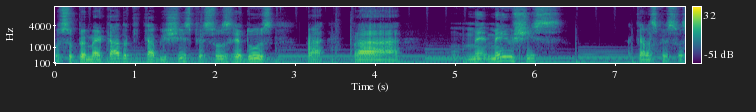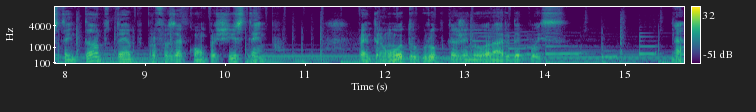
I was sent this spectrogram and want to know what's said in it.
O supermercado que cabe X pessoas reduz para meio X. Aquelas pessoas têm tanto tempo para fazer a compra, X tempo. Vai entrar um outro grupo que agenda o horário depois. Né?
